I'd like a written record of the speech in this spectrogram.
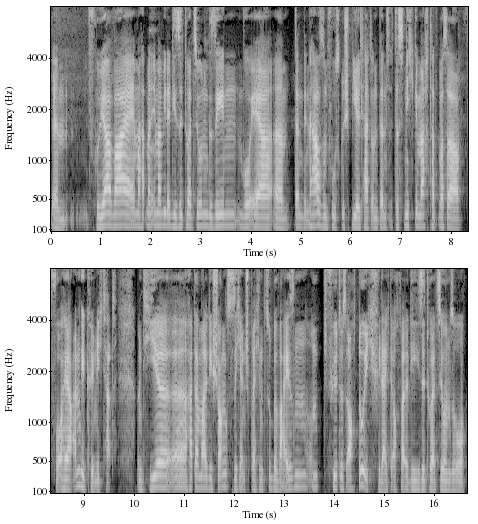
ähm, früher war er immer, hat man immer wieder die Situationen gesehen, wo er ähm, dann den Hasenfuß gespielt hat und dann das nicht gemacht hat, was er vorher angekündigt hat. Und hier äh, hat er mal die Chance, sich entsprechend zu beweisen und führt es auch durch. Vielleicht auch, weil die Situation so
